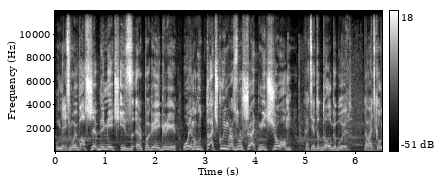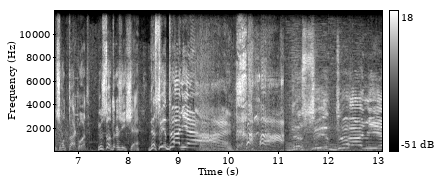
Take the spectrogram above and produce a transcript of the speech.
У меня есть мой волшебный меч из РПГ игры. Ой, я могу тачку им разрушать мечом. Хотя это долго будет. Давайте-ка лучше вот так вот. Ну что, дружище, до свидания! Ха-ха! До свидания!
